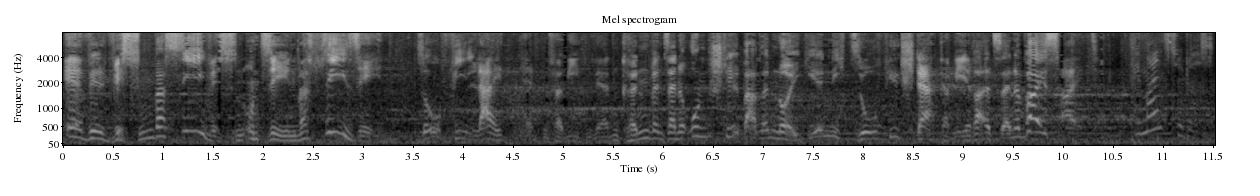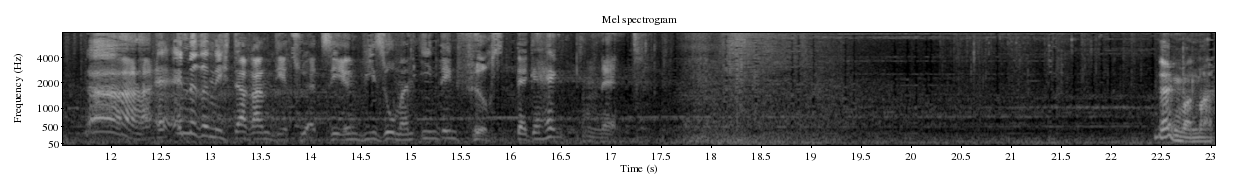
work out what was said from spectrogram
Er will wissen, was sie wissen und sehen, was sie sehen. So viel Leiden hätten vermieden werden können, wenn seine unstillbare Neugier nicht so viel stärker wäre als seine Weisheit. Wie meinst du das? Ah, erinnere mich daran, dir zu erzählen, wieso man ihn den Fürst der Gehängten nennt. Irgendwann mal.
